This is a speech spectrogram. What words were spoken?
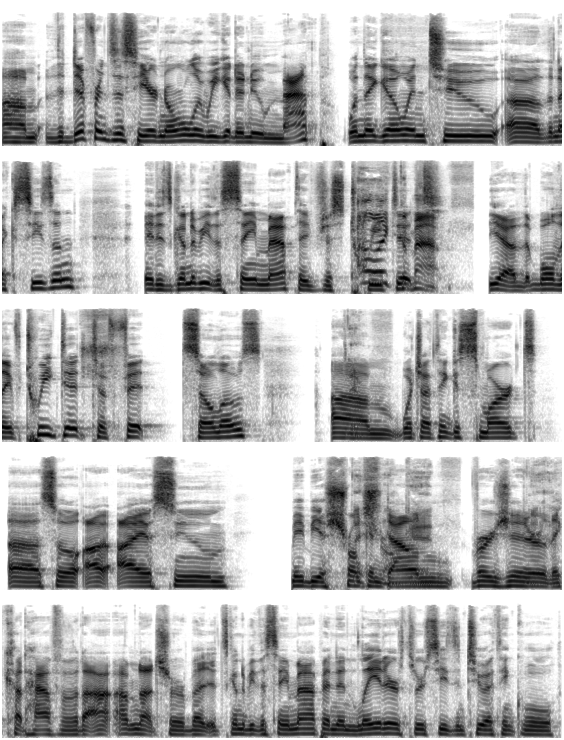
Um, the difference is here, normally we get a new map when they go into uh, the next season. It is going to be the same map. They've just tweaked like it. Yeah, well, they've tweaked it to fit solos, um, which I think is smart. Uh, so I, I assume maybe a shrunken shrunk down version, or they cut half of it. I, I'm not sure, but it's going to be the same map. And then later through season two, I think we'll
